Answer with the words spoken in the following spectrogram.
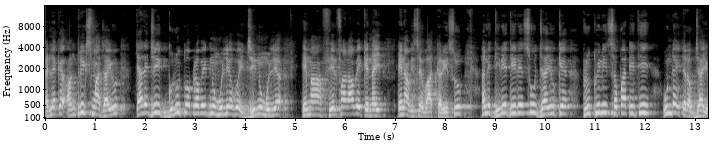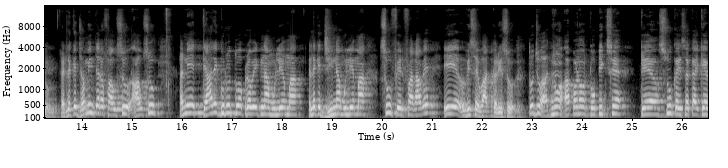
એટલે કે અંતરિક્ષમાં જાયું. ત્યારે જે ગુરુત્વ પ્રવેગનું મૂલ્ય હોય, જીનું મૂલ્ય, એમાં ફેરફાર આવે કે નહીં, એના વિશે વાત કરીશું. અને ધીરે ધીરે શું જાયું કે પૃથ્વીની સપાટીથી ઊંડાઈ તરફ જાયું. એટલે કે જમીન તરફ આવશું આવશું. અને ત્યારે ગુરુત્વ પ્રવેગના મૂલ્યમાં, એટલે કે જીના મૂલ્યમાં શું ફેરફાર આવે એ વિશે વાત કરીશું. તો જો આજનો આપણો ટોપિક છે કે શું કહી શકાય કે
